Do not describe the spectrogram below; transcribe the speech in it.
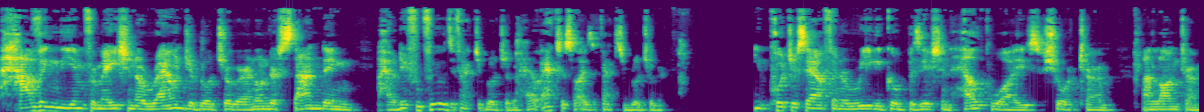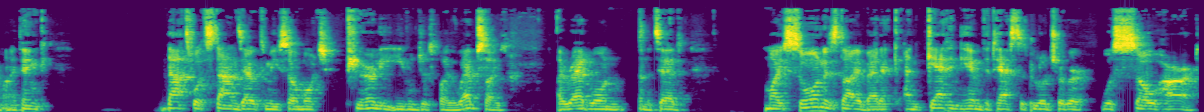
having the information around your blood sugar and understanding how different foods affect your blood sugar, how exercise affects your blood sugar. You put yourself in a really good position health wise, short term and long term. And I think that's what stands out to me so much, purely even just by the website I read one and it said, My son is diabetic and getting him to test his blood sugar was so hard.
